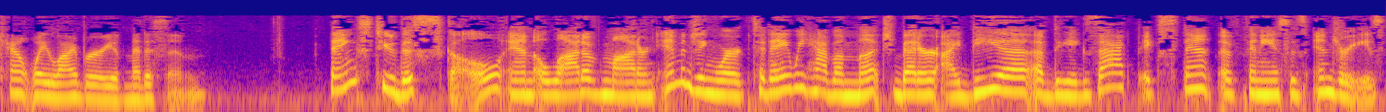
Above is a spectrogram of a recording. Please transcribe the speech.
Countway Library of Medicine. Thanks to this skull and a lot of modern imaging work, today we have a much better idea of the exact extent of Phineas's injuries,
